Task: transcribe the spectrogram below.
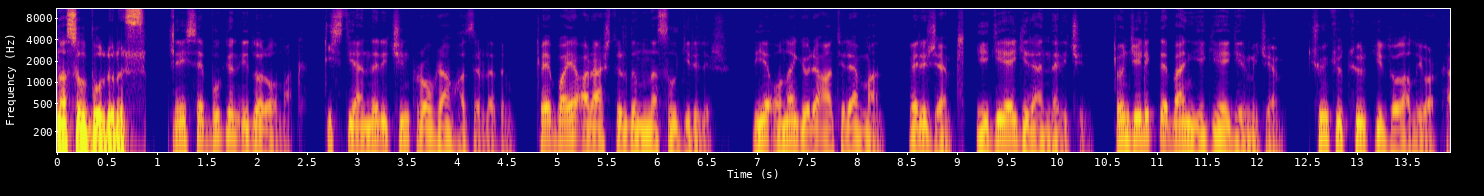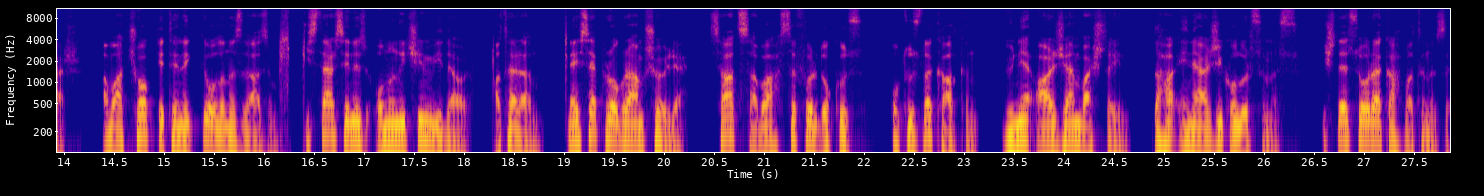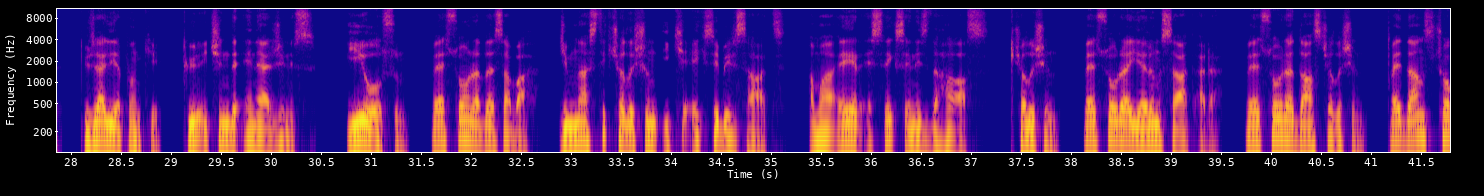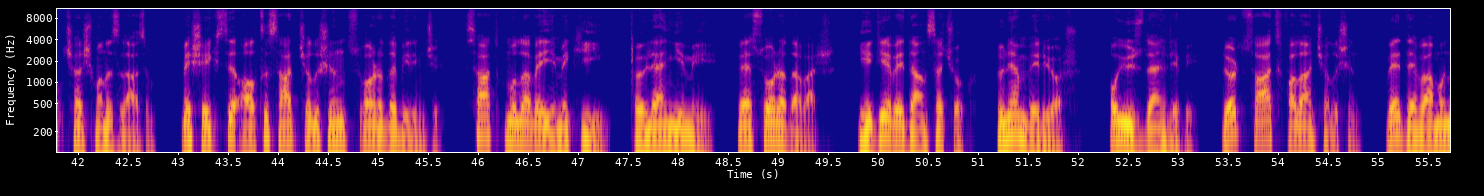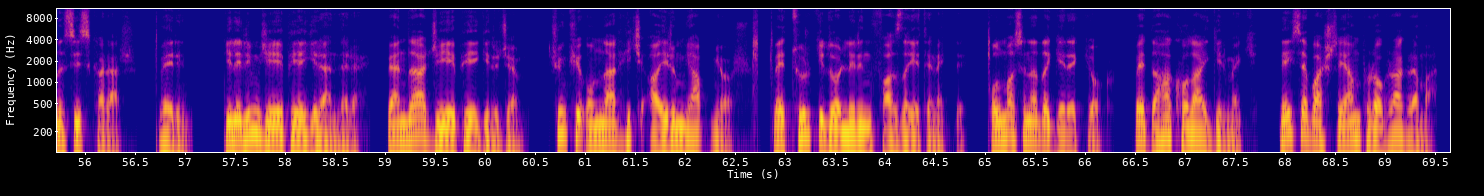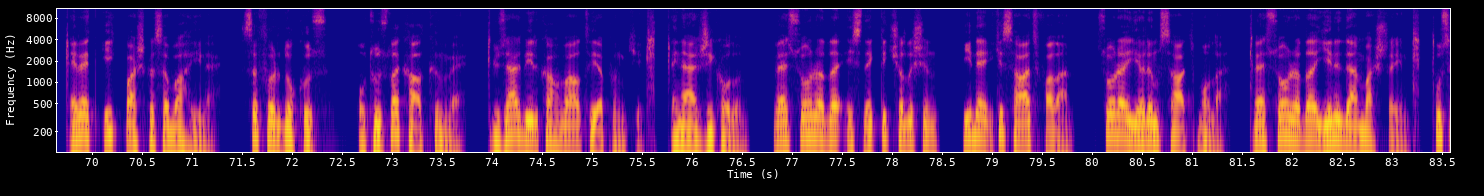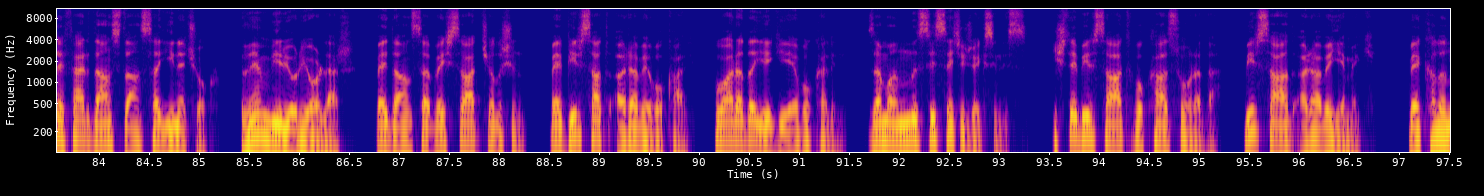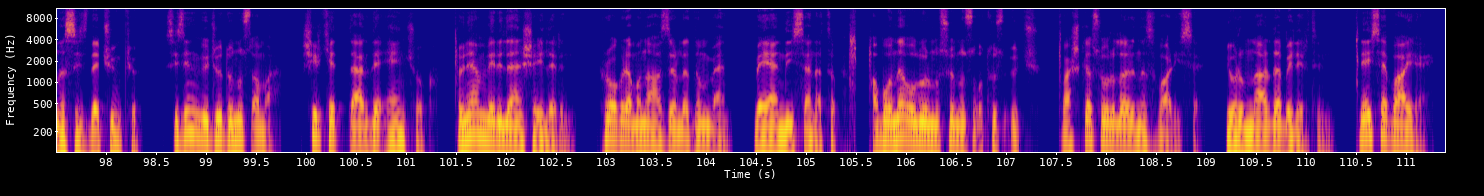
nasıl buldunuz? Neyse bugün idol olmak. isteyenler için program hazırladım. Ve baya araştırdım nasıl girilir. Diye ona göre antrenman vereceğim. YG'ye girenler için. Öncelikle ben YG'ye girmeyeceğim. Çünkü Türk idol alıyor kar. Ama çok yetenekli olanız lazım. İsterseniz onun için video atarım. Neyse program şöyle. Saat sabah 09. 09.30'da kalkın. Güne arjen başlayın. Daha enerjik olursunuz. İşte sonra kahvaltınızı. Güzel yapın ki gün içinde enerjiniz iyi olsun. Ve sonra da sabah. Jimnastik çalışın 2-1 saat. Ama eğer esnekseniz daha az. Çalışın. Ve sonra yarım saat ara. Ve sonra dans çalışın. Ve dans çok çalışmanız lazım. 5-6 saat çalışın sonra da birinci. Saat mola ve yemek yiyin. Öğlen yemeği. Ve sonra da var. YG ve dansa çok önem veriyor. O yüzden rebi. 4 saat falan çalışın. Ve devamını siz karar verin. Gelelim CHP'ye girenlere. Ben daha CHP'ye gireceğim. Çünkü onlar hiç ayrım yapmıyor. Ve Türk idollerin fazla yetenekli. Olmasına da gerek yok. Ve daha kolay girmek. Neyse başlayan programa. Evet ilk başka sabah yine. 09.30'da kalkın ve güzel bir kahvaltı yapın ki enerjik olun. Ve sonra da esneklik çalışın. Yine 2 saat falan. Sonra yarım saat mola. Ve sonra da yeniden başlayın. Bu sefer dans dansa yine çok. Önem veriyorlar. Ve dansa 5 saat çalışın. Ve 1 saat ara ve vokal. Bu arada YG'ye vokalin. Zamanını siz seçeceksiniz. İşte 1 saat vokal sonra da. 1 saat ara ve yemek. Ve kalanı sizde çünkü. Sizin vücudunuz ama. Şirketlerde en çok. Önem verilen şeylerin. Programını hazırladım ben. Beğendiysen atıp. Abone olur musunuz 33. Başka sorularınız var ise. Yorumlarda belirtin. Neyse baye.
